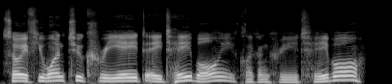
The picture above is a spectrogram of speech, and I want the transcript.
So if you want to create a table, you click on Create Table,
